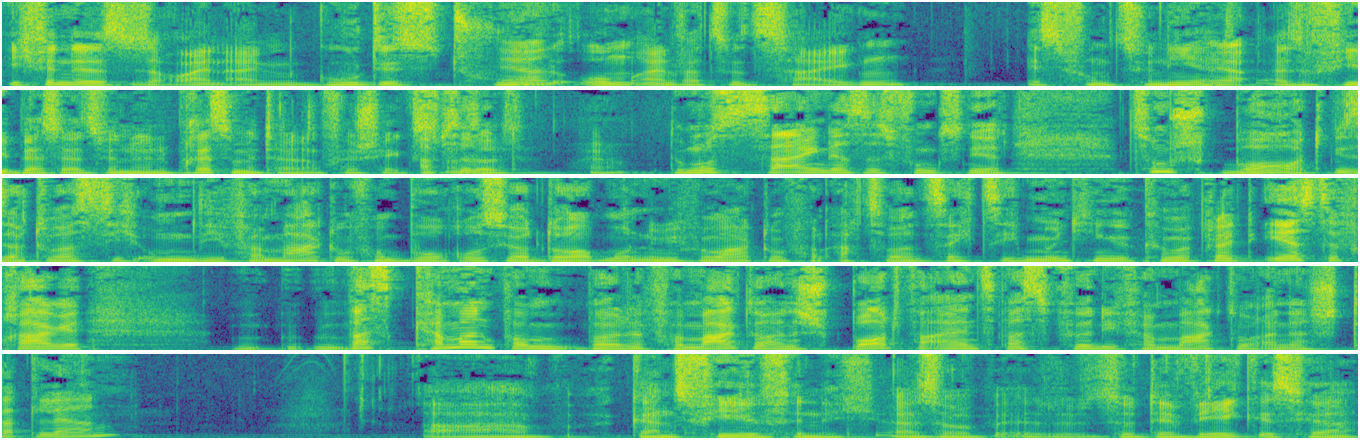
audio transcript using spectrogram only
Ich finde, das ist auch ein, ein gutes Tool, Ja. um einfach zu zeigen, es funktioniert. Ja. Also viel besser, als wenn du eine Pressemitteilung verschickst. Absolut. sagst, Ja. Du musst zeigen, dass es funktioniert. Zum Sport. Wie gesagt, du hast dich um die Vermarktung von Borussia Dortmund und um die Vermarktung von 1860 München gekümmert. Vielleicht erste Frage. Was kann man vom, bei der Vermarktung eines Sportvereins was für die Vermarktung einer Stadt lernen? Ah, ganz viel, finde ich. Also äh, so der Weg ist ja,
